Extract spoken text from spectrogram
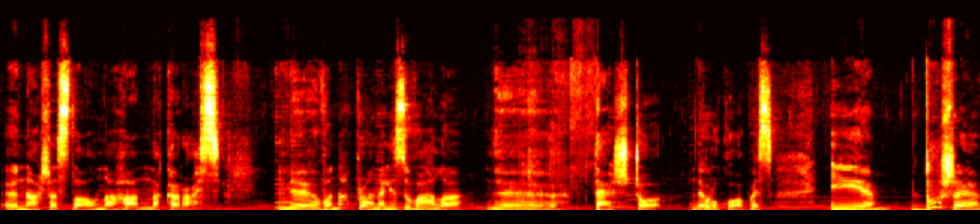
е, наша славна Ганна Карась. Е, Вона проаналізувала е, те, що рукопис, і дуже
